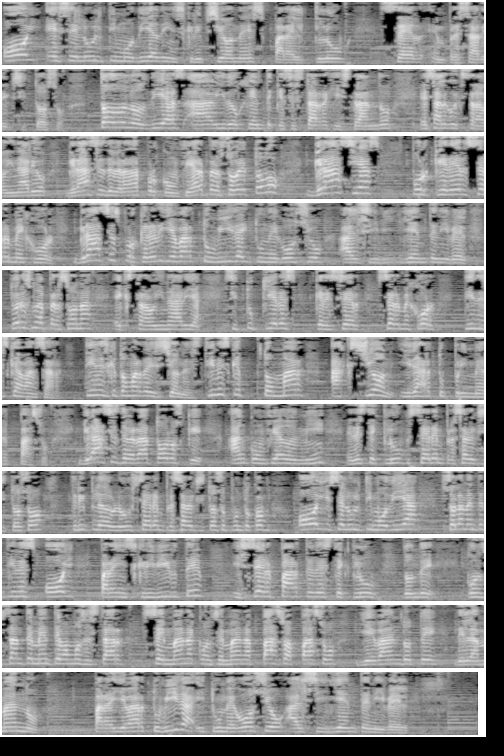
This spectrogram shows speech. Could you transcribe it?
Hoy es el último día de inscripciones para el club Ser Empresario Exitoso. Todos los días ha habido gente que se está registrando. Es algo extraordinario. Gracias de verdad por confiar, pero sobre todo gracias por querer ser mejor. Gracias por querer llevar tu vida y tu negocio al siguiente nivel. Tú eres una persona extraordinaria. Si tú quieres crecer, ser mejor, tienes que avanzar tienes que tomar decisiones, tienes que tomar acción y dar tu primer paso. Gracias de verdad a todos los que han confiado en mí, en este club Ser Empresario Exitoso, www.serempresarioexitoso.com. Hoy es el último día, solamente tienes hoy para inscribirte y ser parte de este club donde constantemente vamos a estar semana con semana, paso a paso, llevándote de la mano para llevar tu vida y tu negocio al siguiente nivel.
